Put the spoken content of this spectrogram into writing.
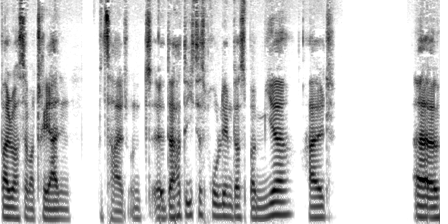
weil du hast ja Materialien bezahlt. Und äh, da hatte ich das Problem, dass bei mir halt äh,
